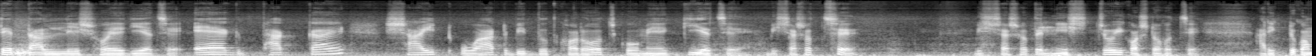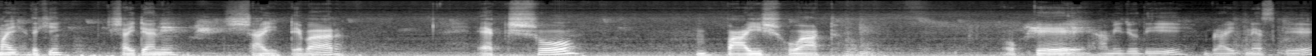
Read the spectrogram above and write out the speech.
তেতাল্লিশ হয়ে গিয়েছে। এক ধাক্কায় ষাট ওয়াট বিদ্যুৎ খরচ কমে গিয়েছে। বিশ্বাস হচ্ছে? বিশ্বাস হতে নিশ্চয়ই কষ্ট হচ্ছে। আর একটু কমাই, দেখি। ষাটে আনি। ষাট এবার একশো বাইশ ওয়াট। ওকে, আমি যদি ব্রাইটনেসকে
